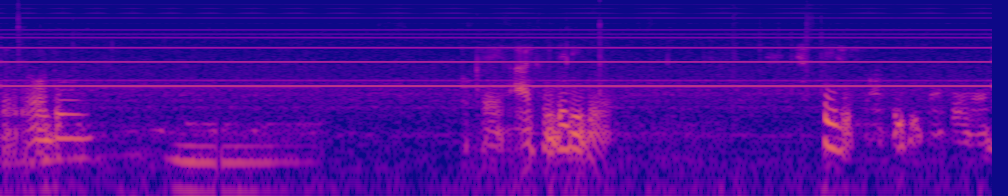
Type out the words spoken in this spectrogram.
Did Ro do it? Okay, I asked him, did he do it? Please respond. Please respond. Say no.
